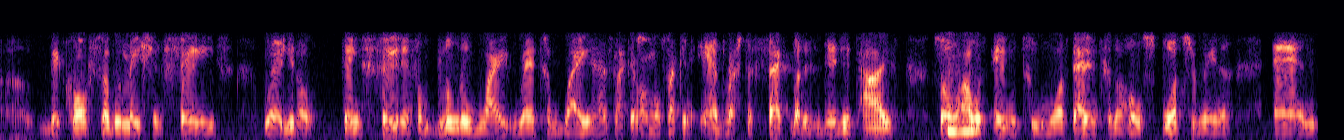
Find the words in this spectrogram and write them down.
uh, they call sublimation fades, where you know things faded from blue to white, red to white. It has like an almost like an airbrushed effect, but it's digitized. So Mhm. I was able to morph that into the whole sports arena, and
